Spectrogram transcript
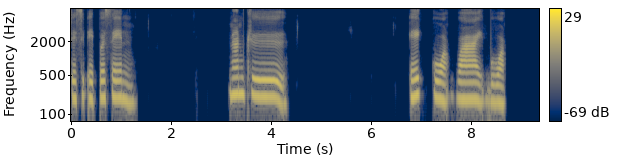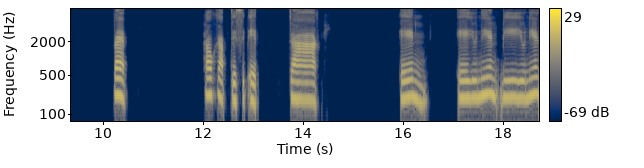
71%นั่นคือ x บวก y บวก z เท่ากับ 71 จาก n a union b union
